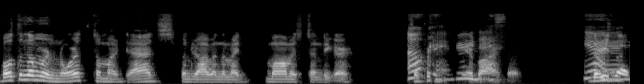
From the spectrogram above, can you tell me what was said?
Both of them were north, so my dad's Punjab and then my mom is Chandigarh. So Okay, very nearby. nice. But the reason yeah, I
